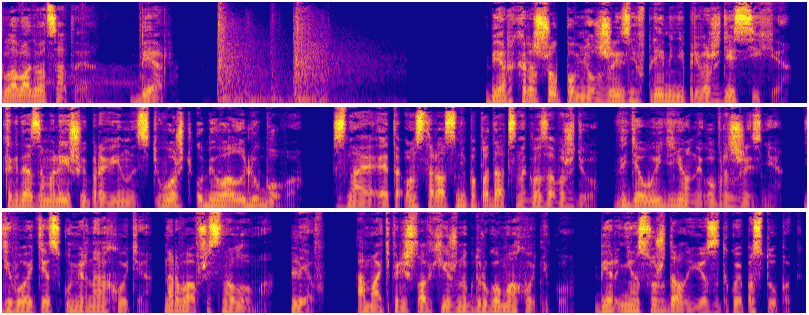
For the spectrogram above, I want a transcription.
Глава 20. Бер. Бер хорошо помнил жизнь в племени при вожде Сихе, когда за малейшую провинность вождь убивал любого. Зная это, он старался не попадаться на глаза вождю, ведя уединенный образ жизни. Его отец умер на охоте, нарвавшись на лома, лев, а мать перешла в хижину к другому охотнику. Бер не осуждал ее за такой поступок.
